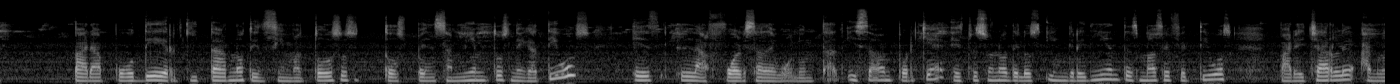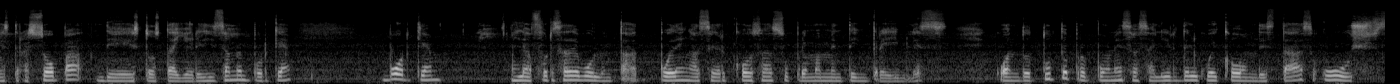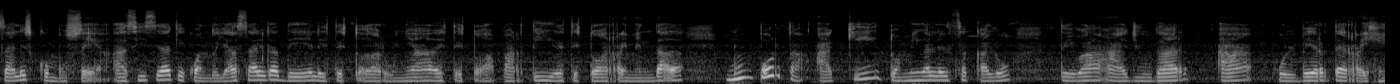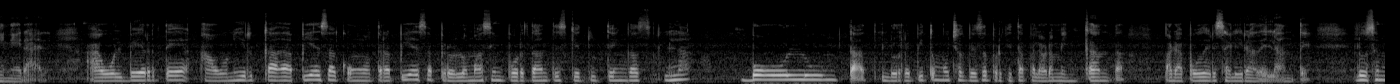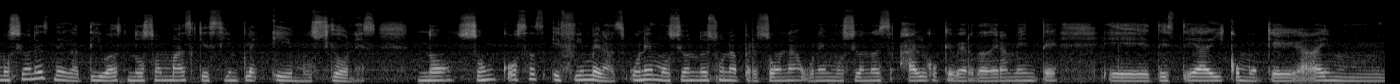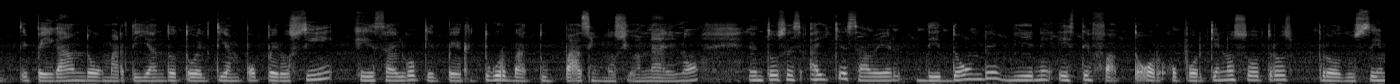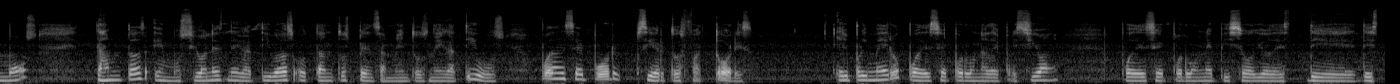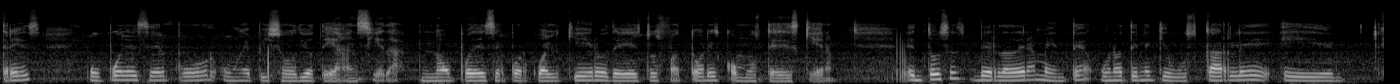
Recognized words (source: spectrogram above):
para poder quitarnos de encima todos estos pensamientos negativos es la fuerza de voluntad. ¿Y saben por qué? Esto es uno de los ingredientes más efectivos para echarle a nuestra sopa de estos talleres. ¿Y saben por qué? Porque la fuerza de voluntad pueden hacer cosas supremamente increíbles. Cuando tú te propones a salir del hueco donde estás, uff, sales como sea. Así sea que cuando ya salgas de él estés toda aruñada, estés toda partida, estés toda remendada. No importa, aquí tu amiga Lelsa Caló te va a ayudar a volverte a regenerar, a volverte a unir cada pieza con otra pieza, pero lo más importante es que tú tengas la voluntad. Y lo repito muchas veces porque esta palabra me encanta para poder salir adelante. Las emociones negativas no son más que simple emociones, no, son cosas efímeras. Una emoción no es una persona, una emoción no es algo que verdaderamente eh, te esté ahí como que ay, mm, pegando o martillando todo el tiempo, pero sí es algo que perturba tu paz emocional, ¿no? Entonces hay que saber de dónde viene este factor o por qué nosotros producemos tantas emociones negativas o tantos pensamientos negativos. Pueden ser por ciertos factores. El primero puede ser por una depresión, puede ser por un episodio de, de, de estrés, o puede ser por un episodio de ansiedad. No puede ser por cualquiera de estos factores como ustedes quieran. Entonces, verdaderamente uno tiene que buscarle eh,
